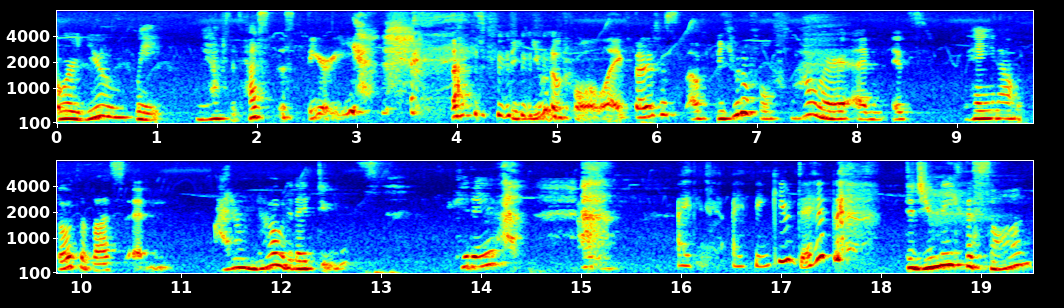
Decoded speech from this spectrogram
or you. Wait, we have to test this theory. That's beautiful. like, there's just a beautiful flower, and it's hanging out with both of us. And I don't know. Did I do this, Kadea? I I think you did. Did you make the song?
